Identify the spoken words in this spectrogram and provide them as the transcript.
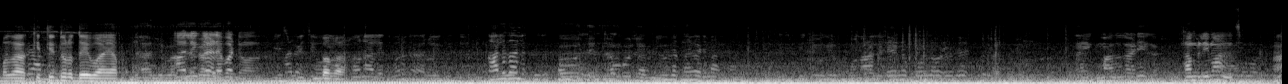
बघा किती दुर्दैव आहे आपलं आले गाड्या पाठीमागं. बघा फोन आलेत बरं का रोहित आलेत, आलेत. येऊ देत नाही गाडी मागं. फोन आले नाही मागं गाडी आहे का थांबली मागच हा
